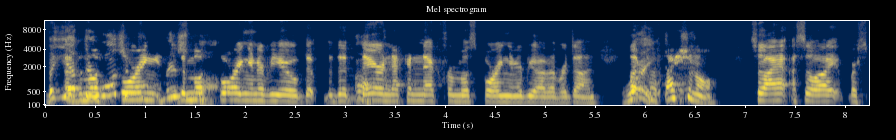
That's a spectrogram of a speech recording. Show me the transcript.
But yet, the there was boring, the most boring interview that oh. they are neck and neck for most boring interview I've ever done. But right. professional. So I so I res-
